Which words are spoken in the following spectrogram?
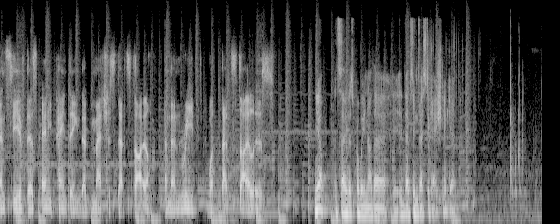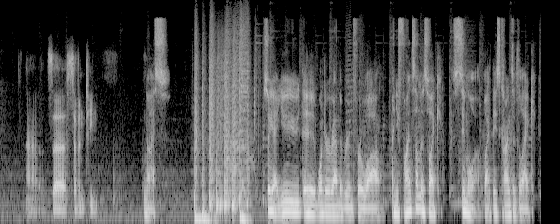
and see if there's any painting that matches that style and then read what that style is? Yep, I'd say that's probably another. That's investigation again. Uh, it's uh, 17. Nice. So yeah, you uh, wander around the room for a while, and you find something that's like similar, like these kinds of like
